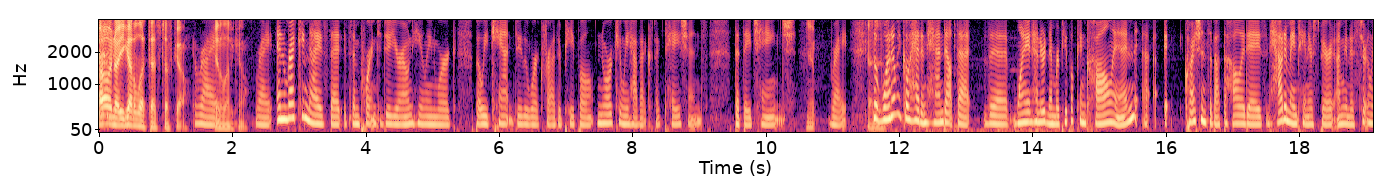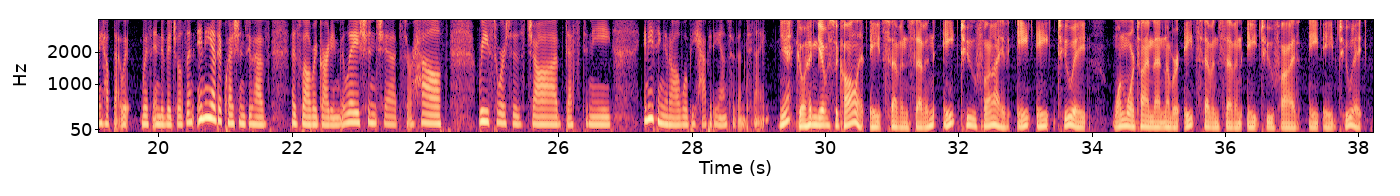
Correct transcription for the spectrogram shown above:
oh no, you got to let that stuff go. Right. Got to let it go. Right. And recognize that it's important to do your own healing work, but we can't do the work for other people, nor can we have expectations that they change. Yep. Right. Got so it. why don't we go ahead and hand out that the 1-800 number people can call in uh, uh, questions about the holidays and how to maintain their spirit. I'm going to certainly help that with, with individuals and any other questions you have as well regarding relationships or health, resources, job, destiny, anything at all. We'll be happy to answer them tonight. Yeah, go ahead and give us a call at 877 825 8828. One more time, that number 877 825 8828.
